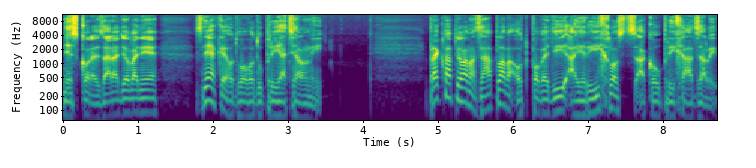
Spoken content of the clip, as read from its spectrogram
neskoré zaraďovanie, z nejakého dôvodu priateľný. Prekvapila ma záplava odpovedí aj rýchlosť, s akou prichádzali.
